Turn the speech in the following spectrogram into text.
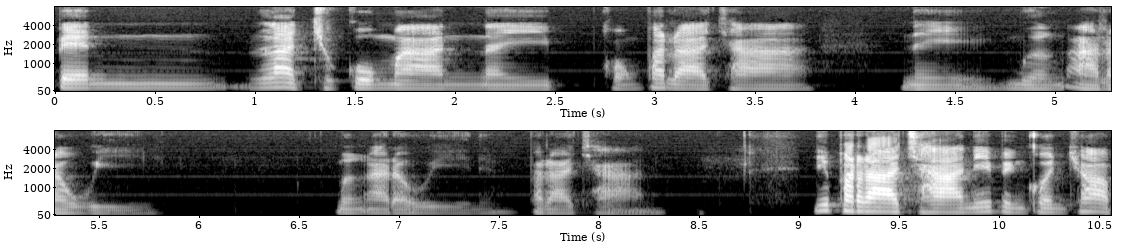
เป็นราชกุมารในของพระราชาในเมืองอาราวี เมืองอาราวีเนี่ยพระราชา นี่พระราชานี้เป็นคนชอบ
